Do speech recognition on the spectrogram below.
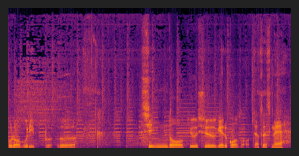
プログリップ、振動吸収ゲル構造ってやつですね。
